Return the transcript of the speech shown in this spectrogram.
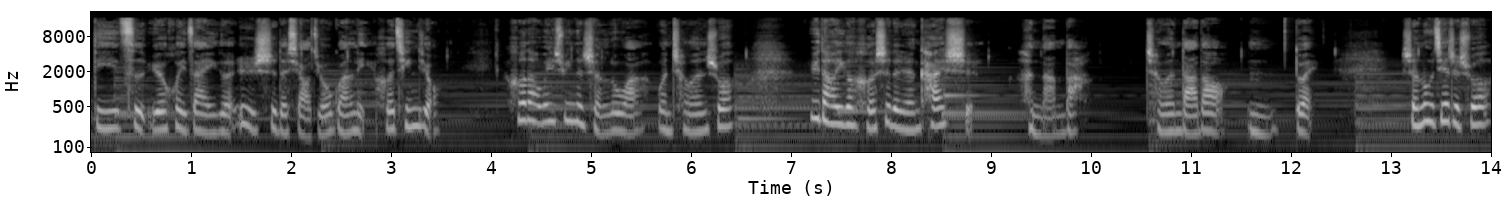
第一次约会在一个日式的小酒馆里喝清酒，喝到微醺的沈露啊，问陈文说：“遇到一个合适的人开始很难吧？”陈文答道：“嗯，对。”沈露接着说：“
